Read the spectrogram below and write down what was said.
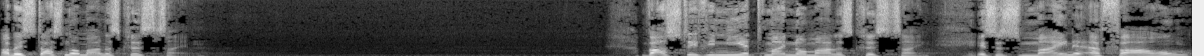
Aber ist das normales Christsein? Was definiert mein normales Christsein? Ist es meine Erfahrung?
